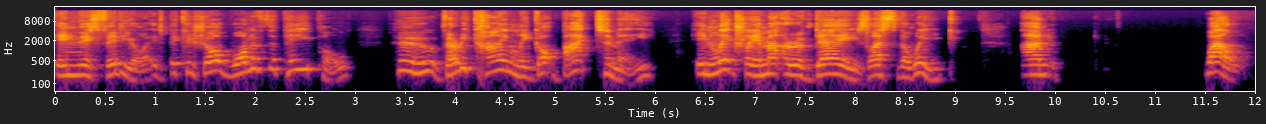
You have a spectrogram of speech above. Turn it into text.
in this video, it's because you're one of the people who very kindly got back to me in literally a matter of days, less than a week. And well,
